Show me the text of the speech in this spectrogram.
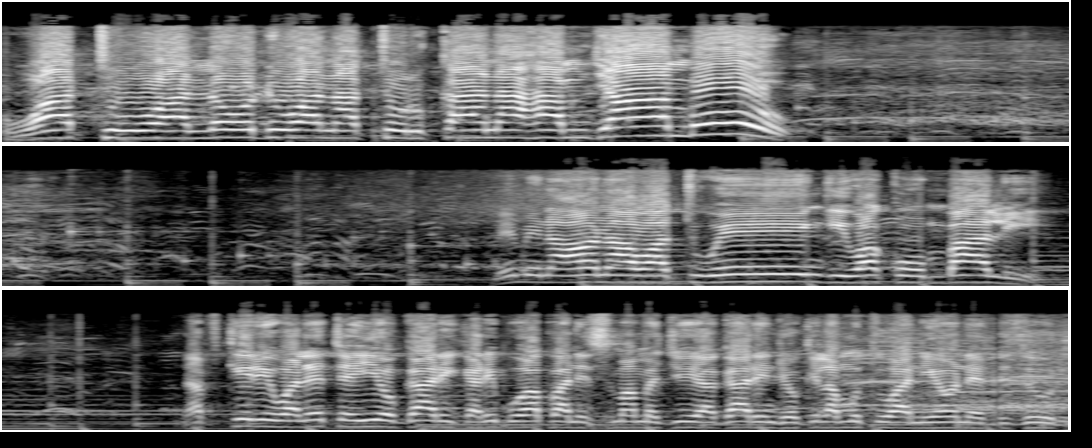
watu wa na Turkana, hamjambo? Mimi naona watu wengi wako mbali. Nafikiri walete hiyo gari karibu hapa, nisimame juu ya gari ndio kila mtu anione vizuri.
